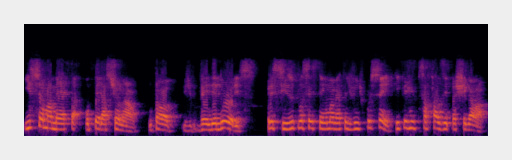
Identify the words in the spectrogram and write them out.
Isso é uma meta operacional. Então, ó, vendedores, preciso que vocês tenham uma meta de 20%. O que, que a gente precisa fazer para chegar lá?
